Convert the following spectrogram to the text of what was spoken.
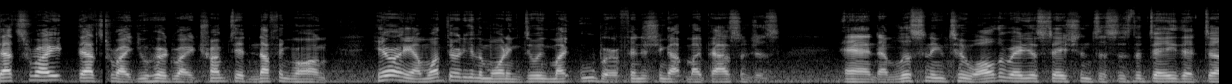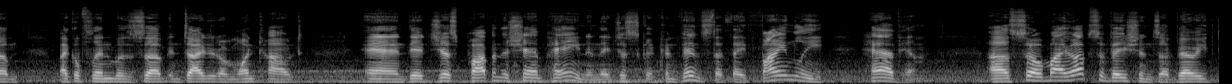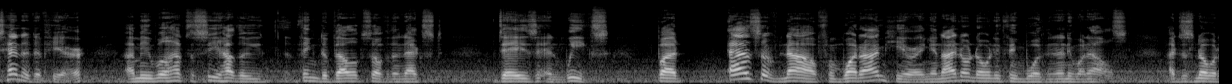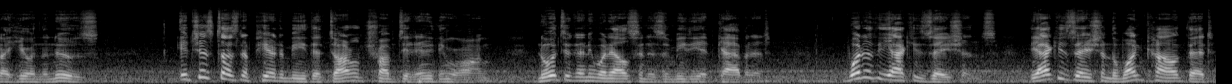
That's right. That's right. You heard right. Trump did nothing wrong. Here I am, 1:30 in the morning, doing my Uber, finishing up my passengers, and I'm listening to all the radio stations. This is the day that um, Michael Flynn was uh, indicted on one count, and they're just popping the champagne, and they just convinced that they finally have him. Uh, so my observations are very tentative here. I mean, we'll have to see how the thing develops over the next days and weeks. But as of now, from what I'm hearing, and I don't know anything more than anyone else, I just know what I hear in the news, it just doesn't appear to me that Donald Trump did anything wrong, nor did anyone else in his immediate cabinet. What are the accusations? The accusation, the one count that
